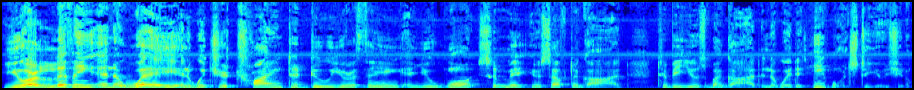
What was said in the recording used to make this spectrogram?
you are living in a way in which you're trying to do your thing and you won't submit yourself to God to be used by God in the way that He wants to use you.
